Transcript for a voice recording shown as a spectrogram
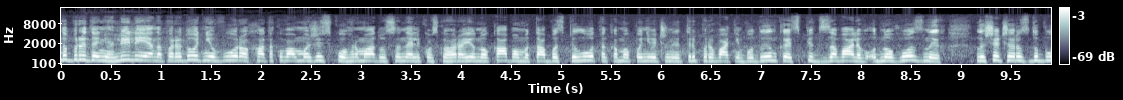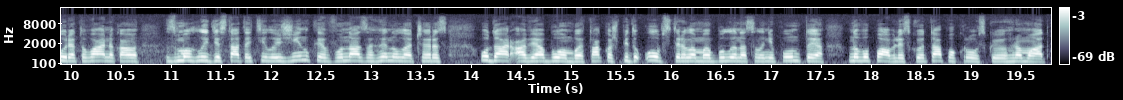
Добрий день, Лілія. Напередодні ворог атакував межівську громаду Синельниковського району кабами та безпілотниками. Понівечені три приватні будинки. З під завалів одного з них лише через добу рятувальника змогли дістати тіло жінки. Вона загинула через удар авіабомби. Також під обстрілами були населені пункти Новопавлівської та Покровської громад.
